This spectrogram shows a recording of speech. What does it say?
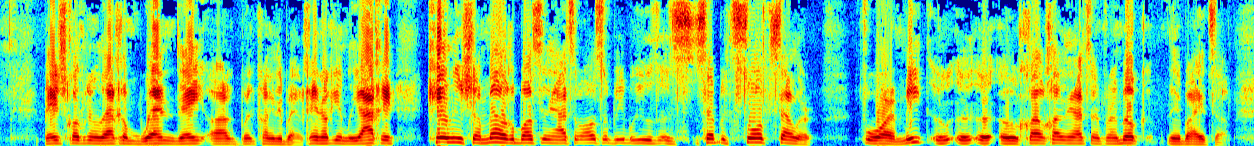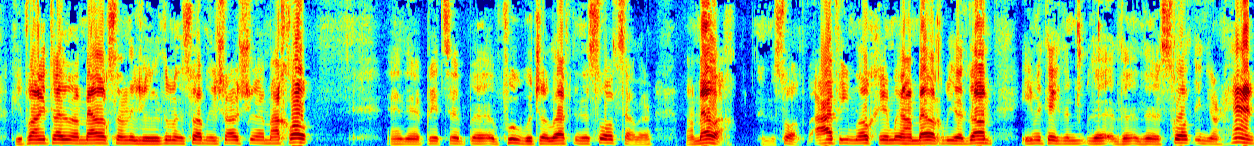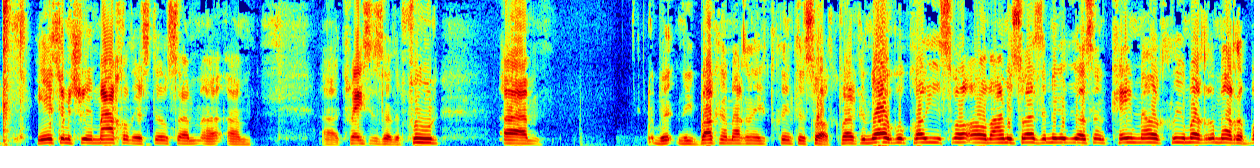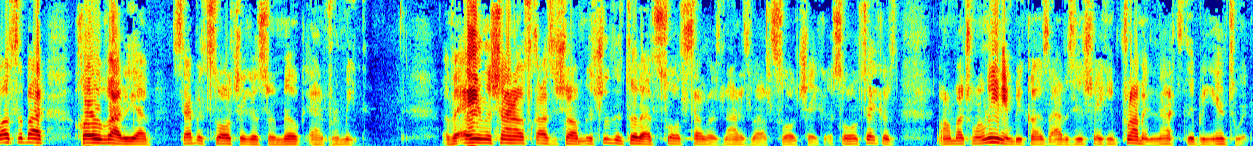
when they are cutting the bread. Also, people use a separate salt cellar for meat uh, uh, uh, and for milk by itself. And there are bits of uh, food which are left in the salt cellar, mamelach, in the salt. Even take the, the, the, the salt in your hand, there's still some uh, um, uh, traces of the food. Um, נדבק למלך ונתקלין את הסוף. כבר כנוגו כל ישראל, all of Am Yisrael, זה מיני דיוסם, came מלך, כלי מלך, מלך, בוסר בר, כל דבר. You have separate salt shakers for milk and for meat. ואין לשנה עוד חס ושלום, the truth is about salt cellars, not as about salt shakers. Salt shakers are much more lenient because obviously it's shaking from it and not dipping into it.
